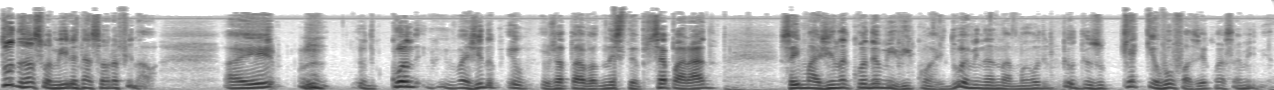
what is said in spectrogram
todas as famílias nessa hora final. Aí, quando, imagina, eu, eu já estava nesse tempo separado, você imagina quando eu me vi com as duas meninas na mão, eu digo, meu Deus, o que é que eu vou fazer com essas meninas?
